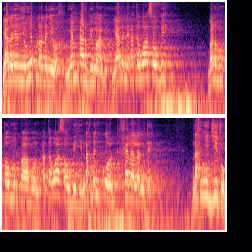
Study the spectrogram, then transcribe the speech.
yàlla nee na ñoom ñépp loolu la ñuy wax même argument bi yàlla ne atawaasaw bi bal hum qawmun taaxuun atawaasaw bihi ndax dañ koo xelalante ndax ñi jiitu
